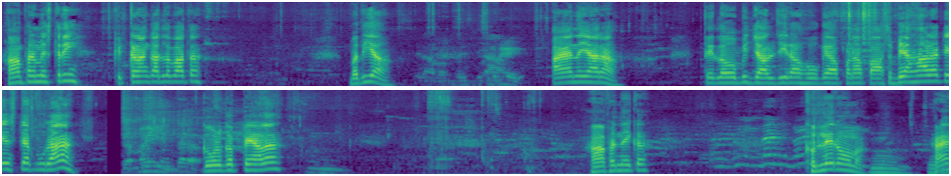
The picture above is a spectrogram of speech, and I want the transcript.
ਹਾਂ ਫਿਰ ਮਿਸਤਰੀ ਕਿੱਕਣਾ ਗੱਲਬਾਤ? ਵਧੀਆ। ਆਇਆ ਨਜ਼ਾਰਾ। ਤੇ ਲਓ ਵੀ ਜਲ ਜੀਰਾ ਹੋ ਗਿਆ ਆਪਣਾ ਪਾਸ। ਵਿਆਹਾਂ ਵਾਲਾ ਟੇਸਟ ਹੈ ਪੂਰਾ? ਗੋਲ ਗੱਪੇ ਵਾਲਾ? ਹਾਂ ਫਿਰ ਨਿਕ ਖੁੱਲੇ ਰੋਮ। ਹੂੰ ਹੈ?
